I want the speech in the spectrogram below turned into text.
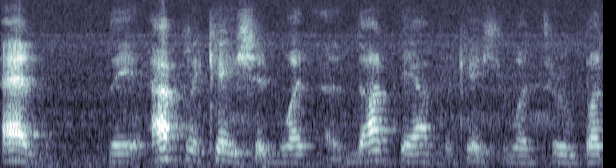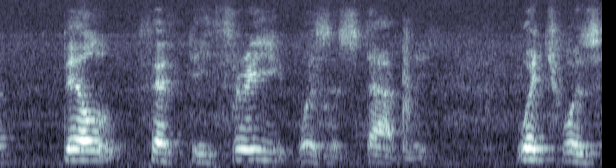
and the application went, not the application went through, but Bill 53 was established, which was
